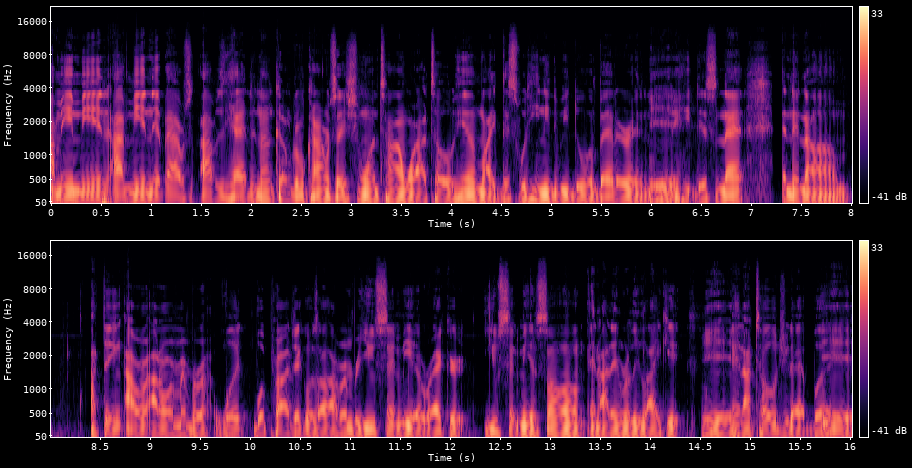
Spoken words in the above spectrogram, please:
I mean, me and I, me and Nip obviously had an uncomfortable conversation one time where I told him like this what he need to be doing better and Yeah. this and that. And then um, I think I, I don't remember what what project was. I remember you sent me a record, you sent me a song, and I didn't really like it. Yeah. and I told you that. But Yeah.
